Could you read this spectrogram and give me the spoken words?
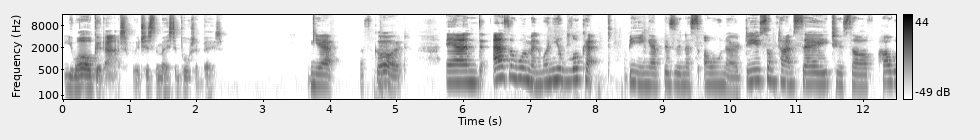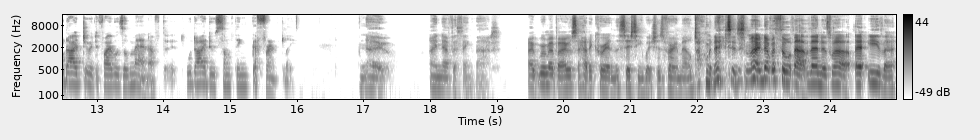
you are good at, which is the most important bit. Yeah, that's good. And as a woman, when you look at being a business owner, do you sometimes say to yourself, "How would I do it if I was a man? Would I do something differently?" No, I never think that. I remember I also had a career in the city, which is very male dominated, and I never thought that then as well uh, either.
